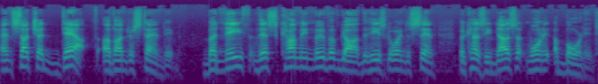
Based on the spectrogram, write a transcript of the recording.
and such a depth of understanding beneath this coming move of God that He's going to send because He doesn't want it aborted.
